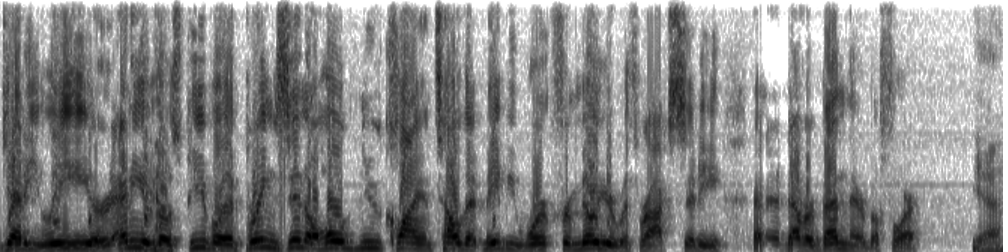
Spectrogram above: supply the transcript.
Geddy Lee or any of those people, it brings in a whole new clientele that maybe weren't familiar with Rock City and had never been there before. Yeah.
